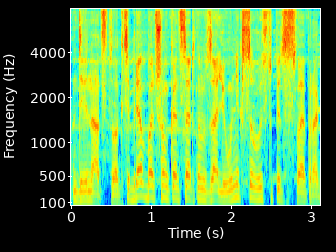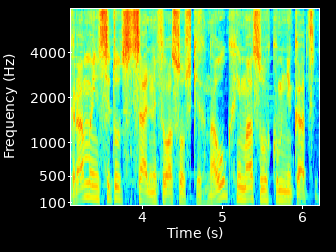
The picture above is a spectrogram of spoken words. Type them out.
12 октября в Большом концертном зале Уникса выступит со своей программой Институт социально-философских наук и массовых коммуникаций.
